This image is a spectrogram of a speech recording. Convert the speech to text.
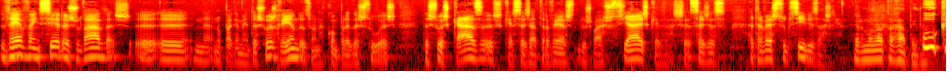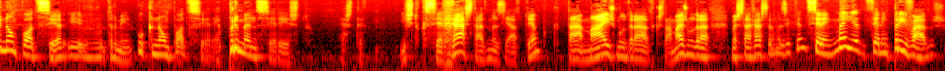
devem ser ajudadas uh, uh, no pagamento das suas rendas ou na compra das suas, das suas casas, quer seja através dos baixos sociais, quer seja através de subsídios às rendas. Era uma nota rápida. O que não pode ser, e termino, o que não pode ser é permanecer isto, esta, isto que se arrasta há demasiado tempo, que está mais moderado, que está mais moderado, mas se arrasta há demasiado tempo, de serem meia, de serem privados,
